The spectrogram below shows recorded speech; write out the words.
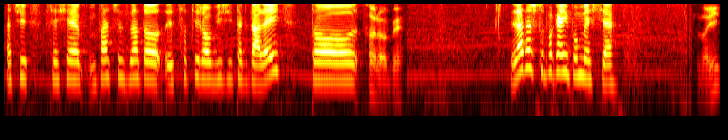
znaczy w sensie patrząc na to, y, co ty robisz i tak dalej, to Co robię? Latasz chłopakami po mieście. No i?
